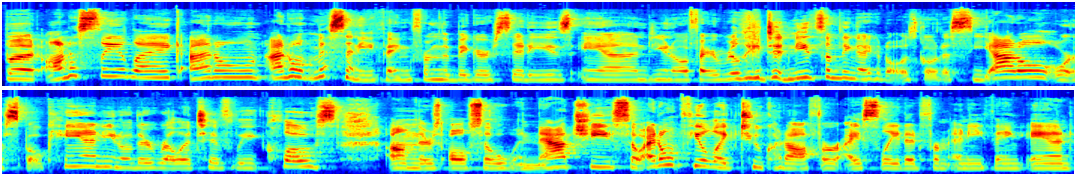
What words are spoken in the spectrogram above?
But honestly like I don't I don't miss anything from the bigger cities. And you know if I really did need something I could always go to Seattle or Spokane. You know they're relatively close. Um, there's also Wenatchee. So I don't feel like too cut off or isolated from anything. And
